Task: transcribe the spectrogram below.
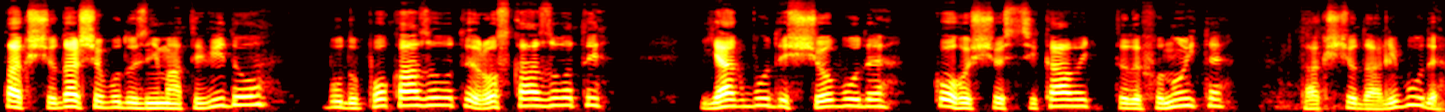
Так що далі буду знімати відео, буду показувати, розказувати, як буде, що буде. Кого щось цікавить, телефонуйте. Так що далі буде.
